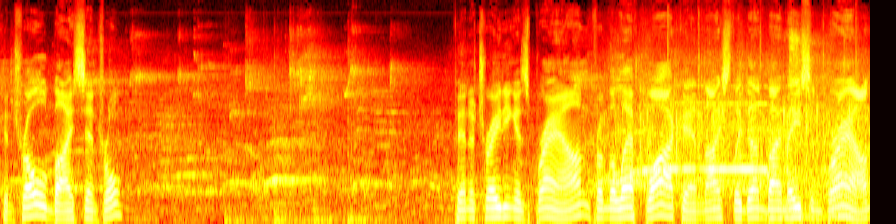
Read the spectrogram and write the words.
controlled by Central. Penetrating is Brown from the left block, and nicely done by Mason Brown.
